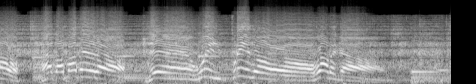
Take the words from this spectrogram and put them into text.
a la manera de Wilfrido Vargas.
